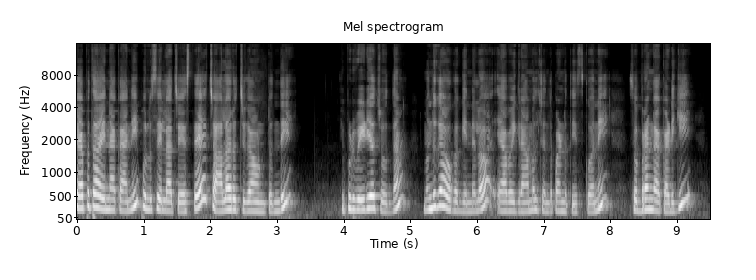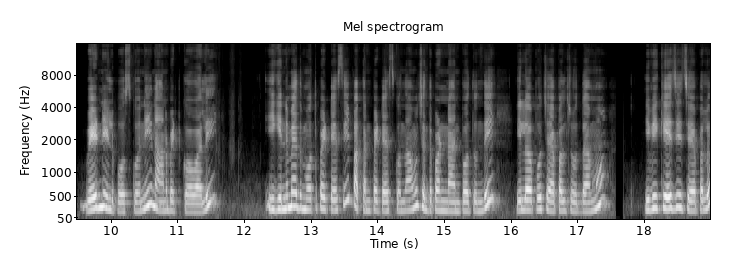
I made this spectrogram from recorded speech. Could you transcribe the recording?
చేపతో అయినా కానీ పులుసు ఇలా చేస్తే చాలా రుచిగా ఉంటుంది. ఇప్పుడు వీడియో చూద్దాం. ముందుగా ఒక గిన్నెలో యాభై గ్రాముల చింతపండు తీసుకొని శుభ్రంగా కడిగి వేడి నీళ్ళు పోసుకొని నానబెట్టుకోవాలి. ఈ గిన్నె మీద మూత పెట్టేసి పక్కన పెట్టేసుకుందాము. చింతపండు నానిపోతుంది. ఈలోపు చేపలు చూద్దాము. ఇవి కేజీ చేపలు.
